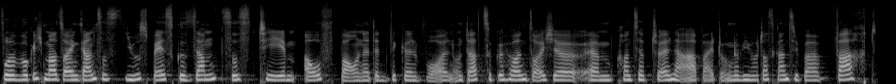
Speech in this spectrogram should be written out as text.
wo wir wirklich mal so ein ganzes U-Space Gesamtsystem aufbauen und entwickeln wollen. Und dazu gehören solche ähm, konzeptuellen Erarbeitungen. Wie wird das Ganze überwacht?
